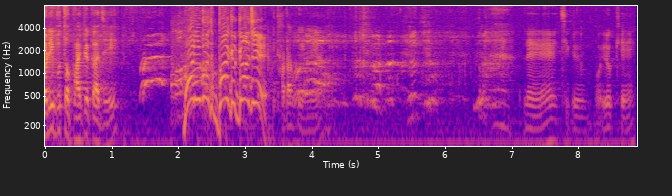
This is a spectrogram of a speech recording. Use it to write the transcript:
머리부터 발끝까지 머리부터 발끝까지 다 담고 있네요. 네, 지금 뭐 이렇게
